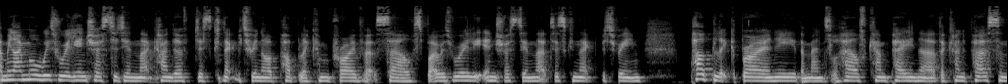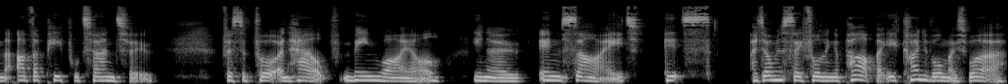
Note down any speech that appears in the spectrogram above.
I mean, I'm always really interested in that kind of disconnect between our public and private selves, but I was really interested in that disconnect between public Bryony, the mental health campaigner, the kind of person that other people turn to for support and help. Meanwhile, you know, inside, it's, I don't want to say falling apart, but you kind of almost were.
